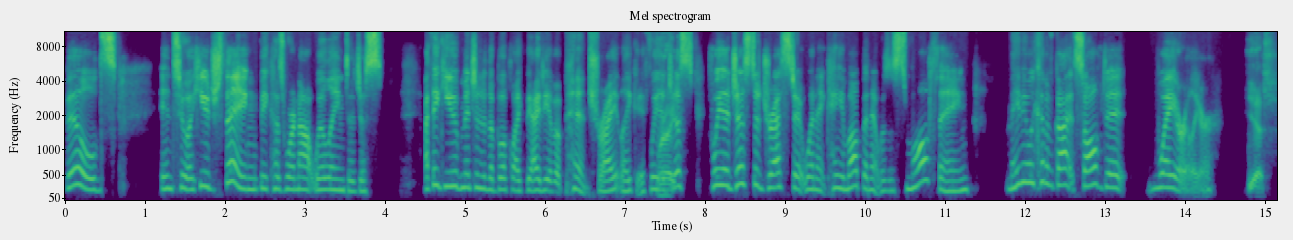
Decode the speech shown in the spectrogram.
builds into a huge thing because we're not willing to just I think you mentioned in the book like the idea of a pinch, right? Like if we had just if we had just addressed it when it came up and it was a small thing, maybe we could have got solved it way earlier. Yes.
